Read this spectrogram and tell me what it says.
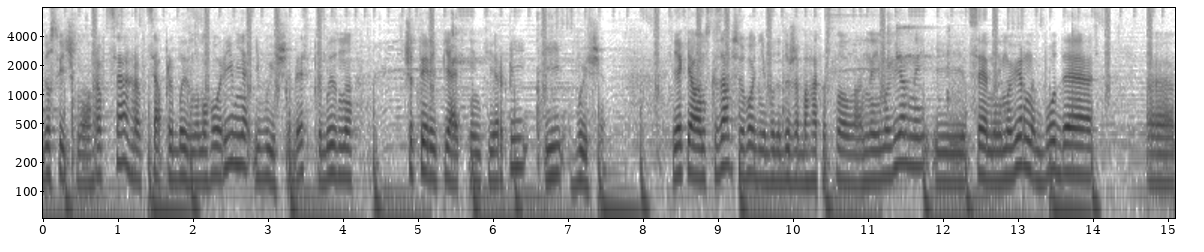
досвідченого гравця, гравця приблизно мого рівня і вище, десь приблизно 4-5 NTRP і вище. Як я вам сказав, сьогодні буде дуже багато слова неймовірний, і це неймовірно буде, е,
